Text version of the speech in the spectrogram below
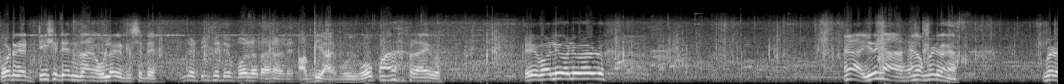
போட்டு டிஷர்ட் இருந்தாங்க உள்ள டிஷர்ட் இல்ல டிஷர்ட்டே நானு. அப்படியா? போய் ஓப்பன் ஏய் வலி வலி வலி ஏங்க இருங்க எங்க முன்னாடி வாங்க. முன்னாடி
